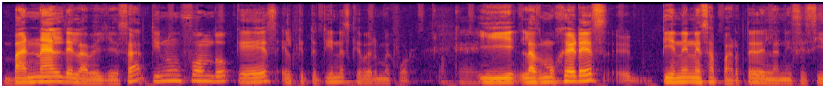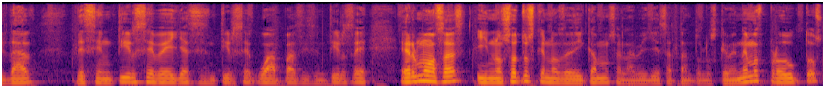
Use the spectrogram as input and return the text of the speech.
banal de la belleza, tiene un fondo que es el que te tienes que ver mejor. Y las mujeres eh, tienen esa parte de la necesidad de sentirse bellas, de sentirse guapas y sentirse hermosas. Y nosotros que nos dedicamos a la belleza, tanto los que vendemos productos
